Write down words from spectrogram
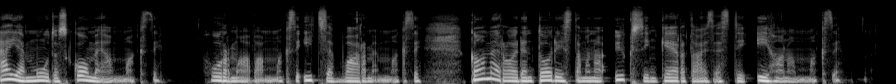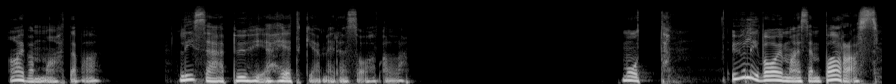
Äijän muutos komeammaksi, hurmaavammaksi, itsevarmemmaksi, kameroiden todistamana yksinkertaisesti ihanammaksi – Aivan mahtavaa. Lisää pyhiä hetkiä meidän sohvalla. Mutta ylivoimaisen paras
